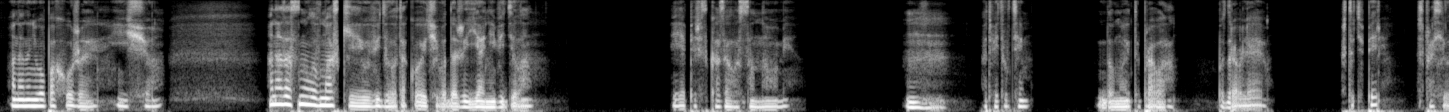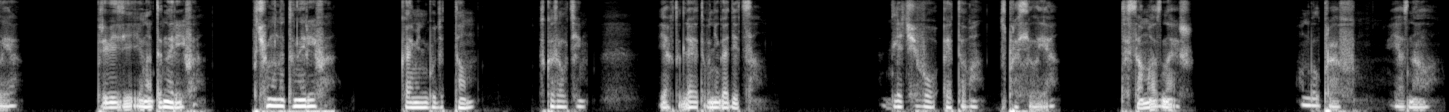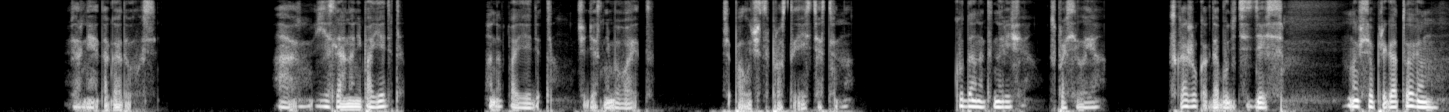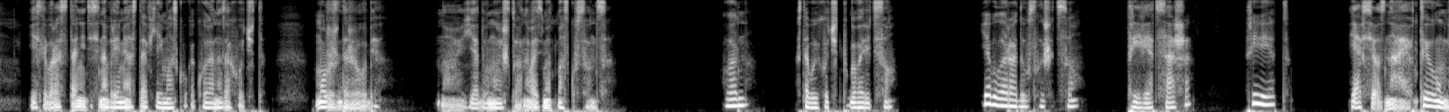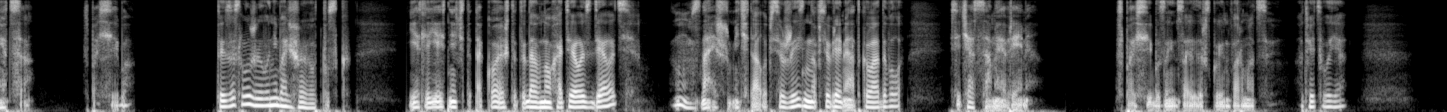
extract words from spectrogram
Она на него похожа, и еще. Она заснула в маске и увидела такое, чего даже я не видела. И я пересказала сон Наоми. «Угу», — ответил Тим. «Думаю, ты права. Поздравляю. «Что теперь?» — спросила я. «Привези ее на Тенерифе». «Почему на Тенерифе?» «Камень будет там», — сказал Тим. «Яхта для этого не годится». «Для чего этого?» — спросила я. «Ты сама знаешь». Он был прав, я знала. Вернее, догадывалась. «А если она не поедет?» «Она поедет. Чудес не бывает. Все получится просто естественно». «Куда на Тенерифе?» — спросила я. «Скажу, когда будете здесь. Мы все приготовим. Если вы расстанетесь на время, оставь ей маску, какую она захочет. Можешь даже обе. Но я думаю, что она возьмет маску солнца. Ладно, с тобой хочет поговорить Со. Я была рада услышать Со. Привет, Саша. Привет. Я все знаю, ты умница. Спасибо. Ты заслужила небольшой отпуск. Если есть нечто такое, что ты давно хотела сделать, ну, знаешь, мечтала всю жизнь, но все время откладывала. Сейчас самое время. Спасибо за инсайдерскую информацию, ответила я.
